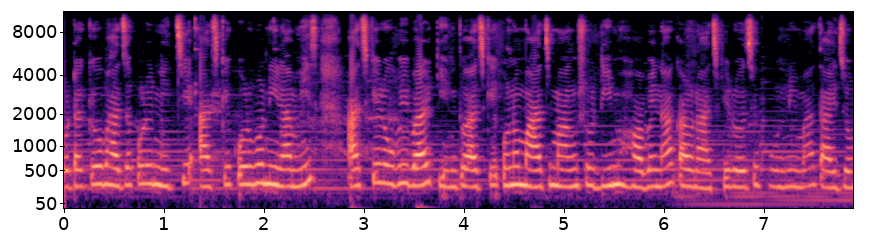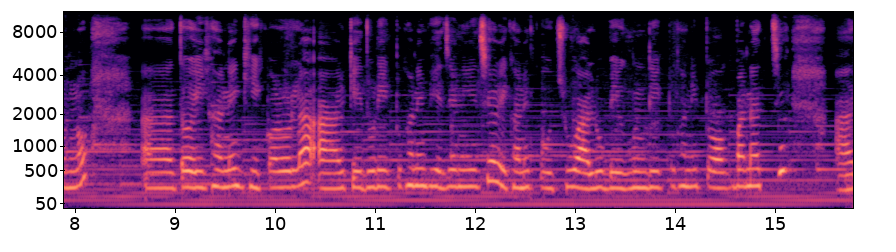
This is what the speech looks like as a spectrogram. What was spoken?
ওটাকেও ভাজা করে নিচ্ছি। আজকে করব নিরামিষ। আজকে রবিবার, কিন্তু আজকে কোনো মাছ, মাংস, ডিম হবে না, কারণ আজকে রয়েছে পূর্ণিমা, তাই জন্য তো এখানে ঘি করলা আর কেদুরি একটুখানি ভেজে নিয়েছি আর এখানে কচু আলু বেগুন দিয়ে একটুখানি টক বানাচ্ছি আর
